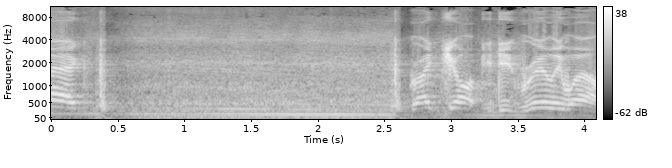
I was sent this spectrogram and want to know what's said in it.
Flag. Great job, you did really well.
